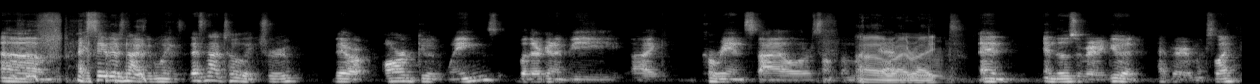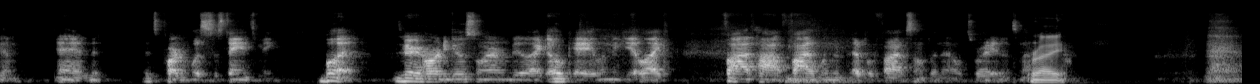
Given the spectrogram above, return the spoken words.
um, I say there's not good wings. That's not totally true. There are good wings, but they're going to be like Korean style or something like that. oh, that. right, right. And and those are very good. I very much like them, and it's part of what sustains me. But it's very hard to go somewhere and be like, okay, let me get like five hot, five lemon pepper, five something else, right? It's not Right.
